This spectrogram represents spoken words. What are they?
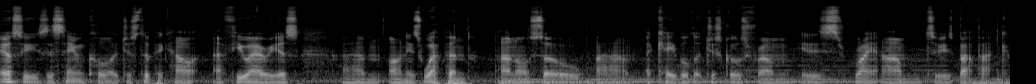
I also use the same colour just to pick out a few areas um, on his weapon and also um, a cable that just goes from his right arm to his backpack.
